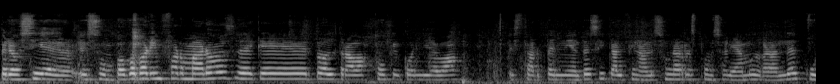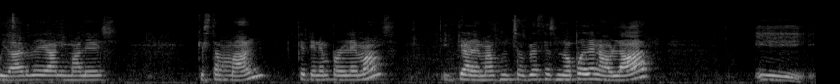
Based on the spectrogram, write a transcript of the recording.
Pero sí, es un poco por informaros de que todo el trabajo que conlleva estar pendientes y que al final es una responsabilidad muy grande cuidar de animales que están mal, que tienen problemas y que además muchas veces no pueden hablar y,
